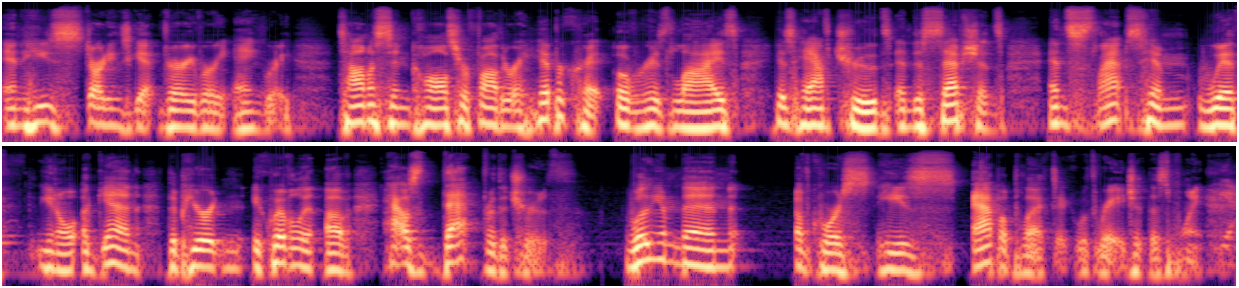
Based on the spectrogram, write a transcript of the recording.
And he's starting to get very, very angry. Thomasin calls her father a hypocrite over his lies, his half truths, and deceptions, and slaps him with, you know, again, the Puritan equivalent of, How's that for the truth? William then, of course, he's apoplectic with rage at this point. Yeah.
